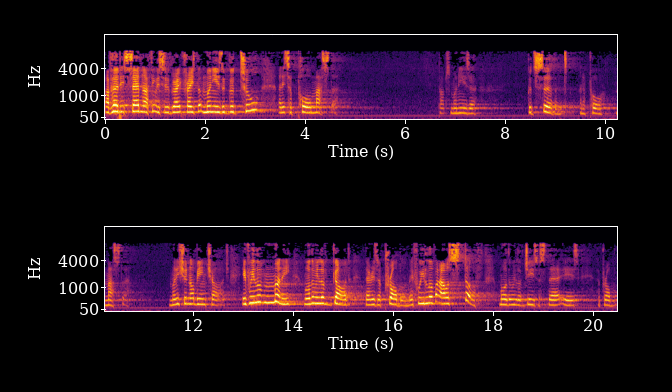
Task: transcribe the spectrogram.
I've heard it said, and I think this is a great phrase, that money is a good tool and it's a poor master. Perhaps money is a good servant and a poor master. Money should not be in charge. If we love money more than we love God, there is a problem. If we love our stuff more than we love Jesus, there is a problem.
